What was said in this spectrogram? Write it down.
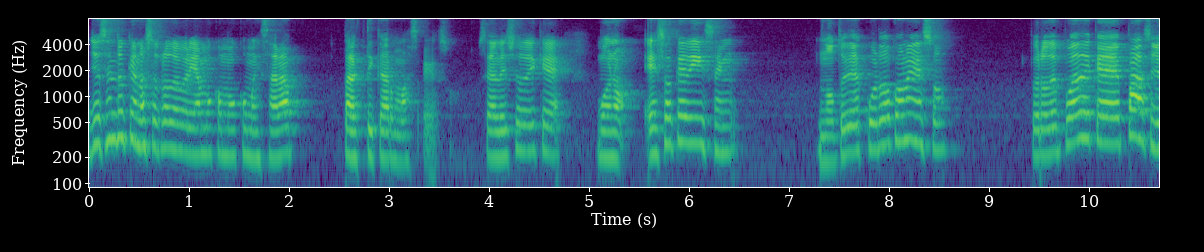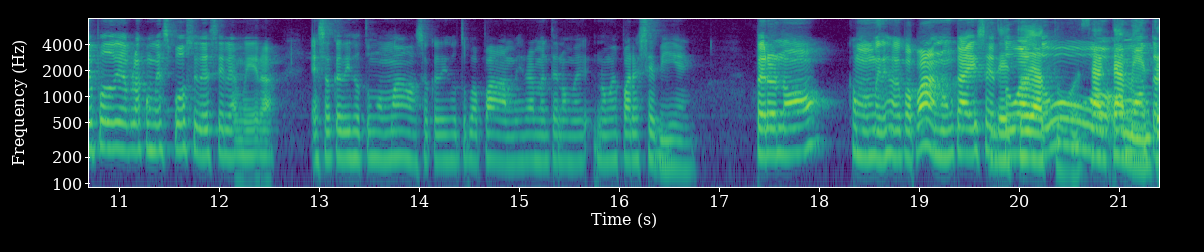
yo siento que nosotros deberíamos como comenzar a practicar más eso. O sea, el hecho de que, bueno, eso que dicen, no estoy de acuerdo con eso, pero después de que pase, yo puedo ir a hablar con mi esposo y decirle, mira, eso que dijo tu mamá o eso que dijo tu papá, a mí realmente no me, no me parece bien. Pero no, como me dijo mi papá, nunca hice tú a tú, exactamente.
